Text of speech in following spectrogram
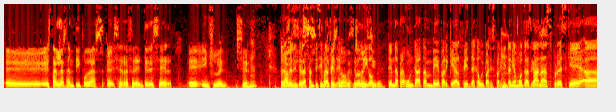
eh, está en las antípodas eh, ser referente de ser eh, influencer. Mm -hmm. Doncs és interessantíssim. De fet, no, Rodrigo, t'hem de preguntar també perquè el fet de que avui passis per aquí mm. tenia moltes ganes, però és que eh,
